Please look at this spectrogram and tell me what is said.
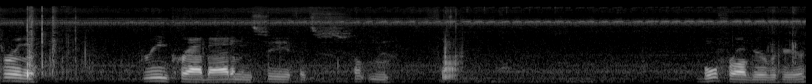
throw the green crab at him and see if it's something bullfrog over here.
